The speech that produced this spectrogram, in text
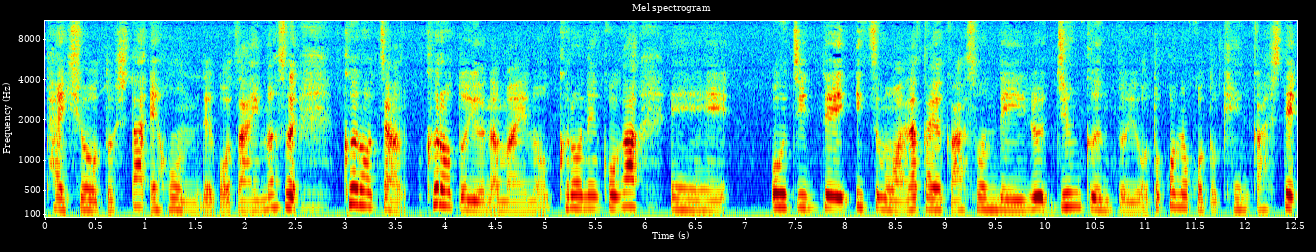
対象とした絵本でございます。クロちゃん、クロという名前の黒猫が、えー、お家でいつもは仲良く遊んでいるじゅんくんという男の子と喧嘩して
